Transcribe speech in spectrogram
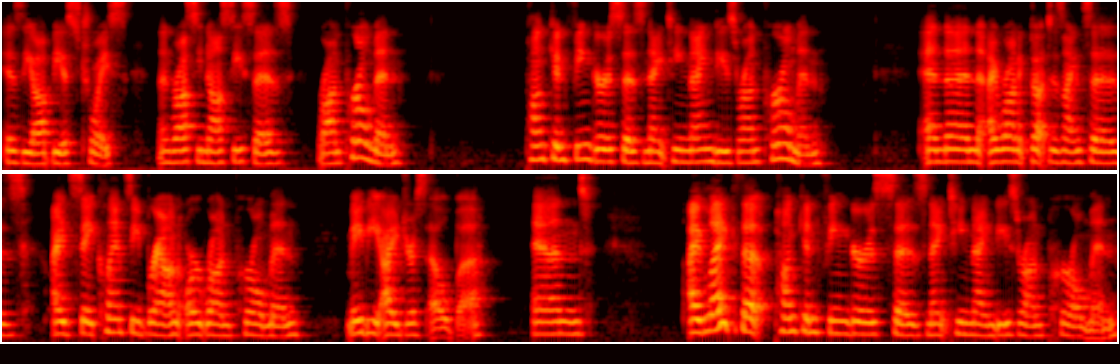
is the obvious choice. Then Rossi Nossi says Ron Perlman. Pumpkin Fingers says 1990s Ron Perlman. And then Ironic Dot Design says I'd say Clancy Brown or Ron Perlman, maybe Idris Elba. And I like that Pumpkin Fingers says 1990s Ron Perlman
